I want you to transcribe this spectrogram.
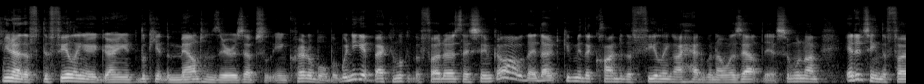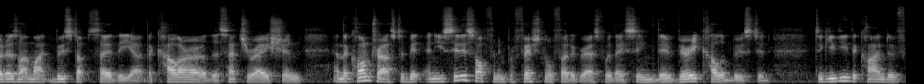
you know, the, the feeling of going and looking at the mountains there is absolutely incredible. But when you get back and look at the photos, they seem, oh, they don't give me the kind of the feeling I had when I was out there. So when I'm editing the photos, I might boost up, say, the uh, the color, the saturation, and the contrast a bit. And you see this often in professional photographs where they seem they're very color boosted to give you the kind of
